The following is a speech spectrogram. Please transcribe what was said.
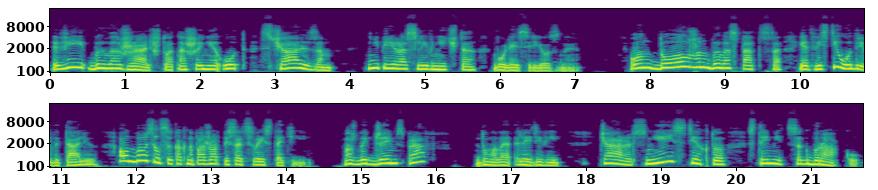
Ви было жаль, что отношения от с Чарльзом не переросли в нечто более серьезное. Он должен был остаться и отвезти Одри в Италию, а он бросился, как на пожар, писать свои статьи. «Может быть, Джеймс прав?» — думала леди Ви. «Чарльз не из тех, кто стремится к браку».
